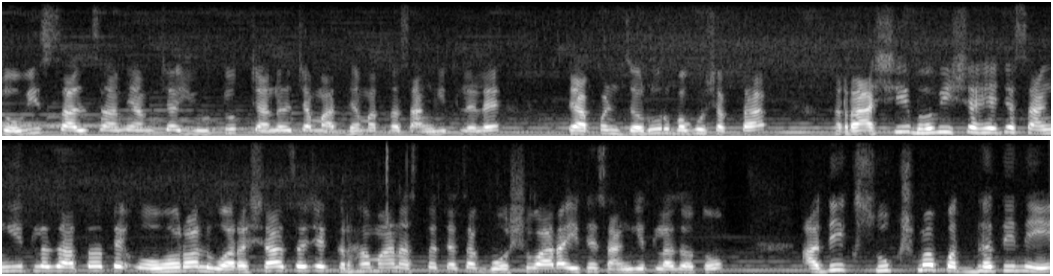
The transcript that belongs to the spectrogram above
चोवीस सालचं आम्ही आमच्या यूट्यूब चॅनलच्या माध्यमातून सांगितलेलं आहे. ते आपण जरूर बघू शकता. राशी भविष्य हे जे सांगितलं जातं ते ओव्हरऑल वर्षाचं जे ग्रहमान असतं त्याचा गोषवारा इथे सांगितला जातो. अधिक सूक्ष्म पद्धतीने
